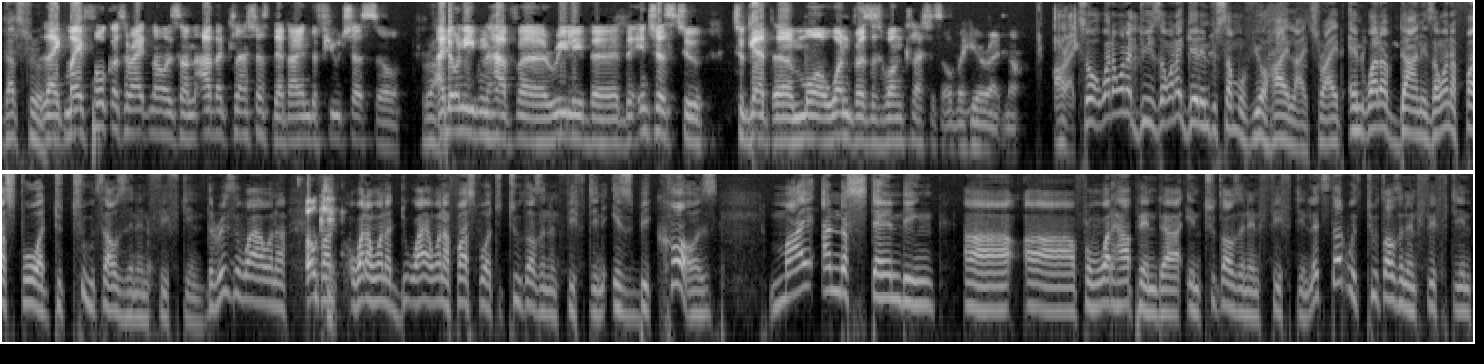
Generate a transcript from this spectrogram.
that's true. like my focus right now is on other clashes that are in the future. So Right. I don't even have uh, really the the interest to to get uh, more one versus one clashes over here right now. All right. So what I want to do is I want to get into some of your highlights, right? And what I've done is I want to fast forward to 2015. The reason why I want to Okay. what I want to do why I want to fast forward to 2015 is because my understanding uh, uh, from what happened uh, in 2015. Let's start with 2015,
